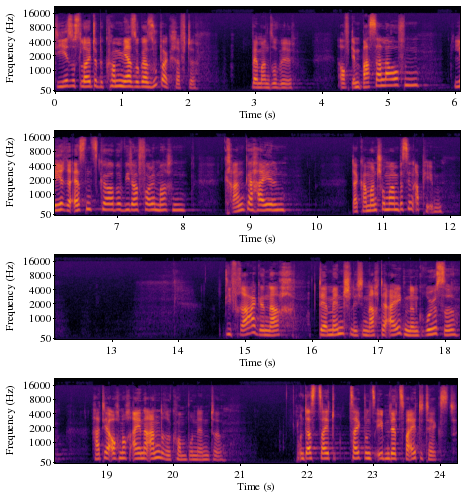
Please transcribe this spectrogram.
die Jesus-Leute bekommen ja sogar Superkräfte, wenn man so will. Auf dem Wasser laufen, leere Essenskörbe wieder voll machen, Kranke heilen. Da kann man schon mal ein bisschen abheben. Die Frage nach der menschlichen, nach der eigenen Größe hat ja auch noch eine andere Komponente. Und das zeigt, uns eben der zweite Text.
